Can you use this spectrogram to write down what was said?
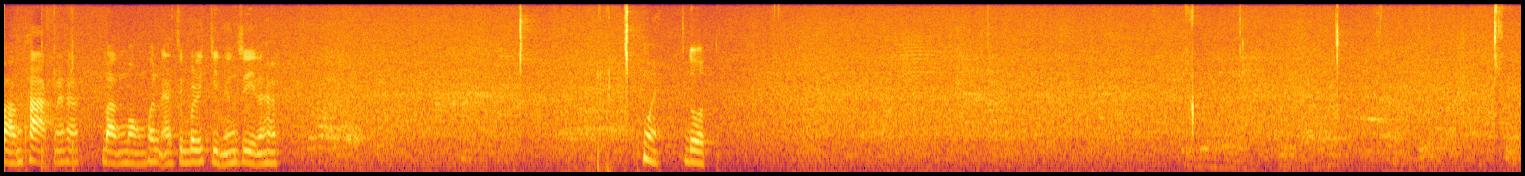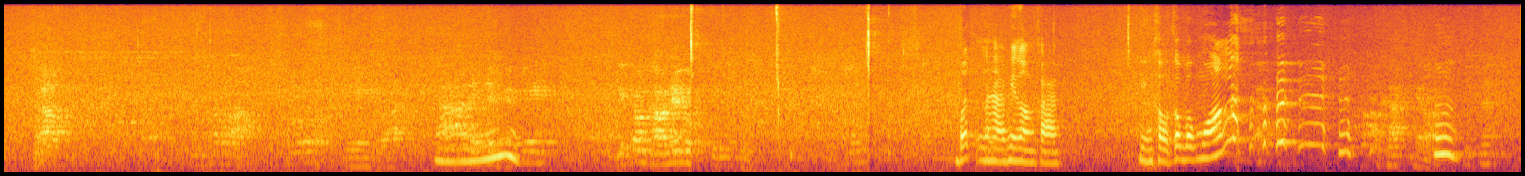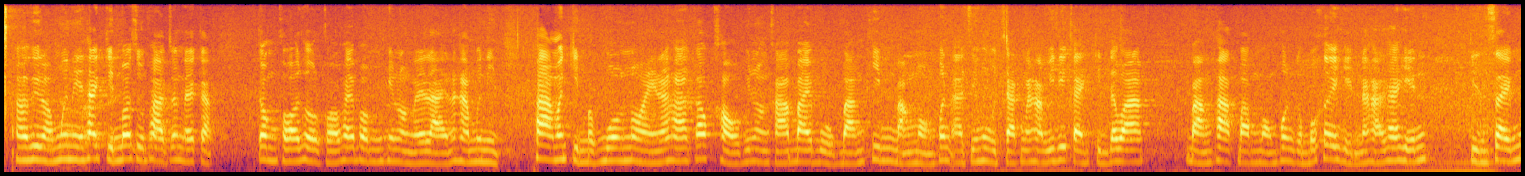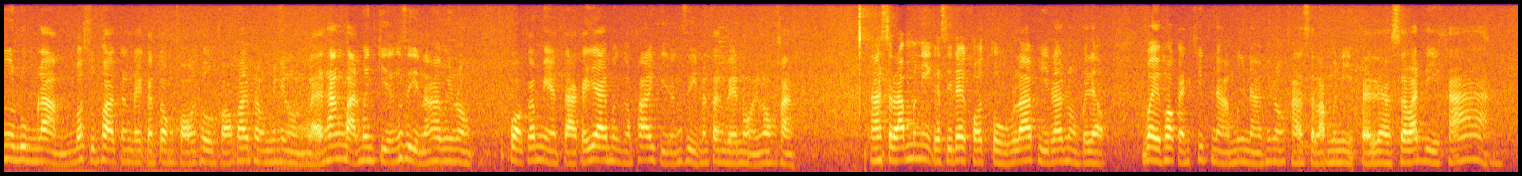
บางภาคนะคะ บางหมองเพิ่นอาจจะบริกินจังซี่นะคะห่วยโดดนี่ต้อ เขาในลูกเบิดนะคะ พี่น้องค่ะกินเขาวก็บอกม่วงอืมเอาพี่น้องมื้อนี้ถ้ากินบ่สุภาพจังไดก็ต้องขอโทษขออภัยพ่อแม่พี่น้องหลายๆนะคะ มื้อนี้พามากินบักบวงหน่อยนะคะกับเขาวพี่น้องคะใบายโบกบางทิมบางหม่องเพิ่นอาจสิฮู้จักนะคะ วิธีการกินแต่ว่าบางภาคบางหม่องเพิ่นก็บ่เคยเห็นนะคะ ถ้าเห็นกินใส่มือลุ่มล่ำบ่สุภาพจังไดก็ต้องขอโทษขออภัยพ่อแม่พี่น้องหลายทางบ้านเพิ่นกินจังซี่นะคะพี่น้องพ่อกับแม่ตากับยายเพิ่นก็พากินจังซี่มาตั้งแต่น้อยเนาะค่ะ อะสลับมือนี้ก็สิได้ขอตัวลาพี่ลาน้องไปแล้ว ไว้พอกันคลิปหน้ามือหน้าพี่น้องคะสลับมือนี้ไปแล้ว สวัสดีค่ะ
